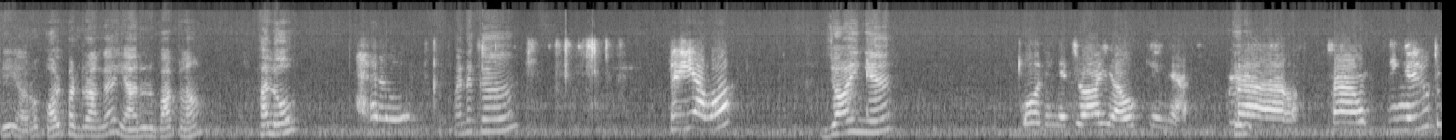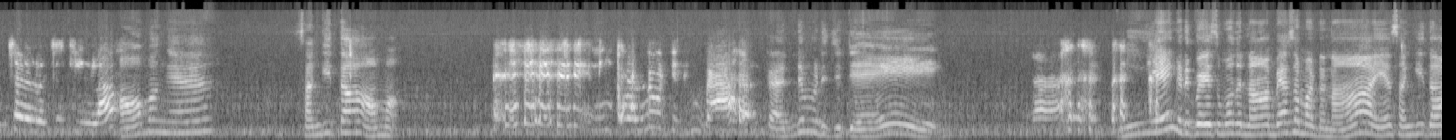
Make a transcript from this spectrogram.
ஓகே யாரோ கால் பண்றாங்க. யாருன்னு பார்க்கலாம் ஹலோ ஹலோ வணக்கம். பிரியாவா? ஜாயிங்க. ஓ நீங்க ஜாயா? ஓகேங்க. நீங்க யூடியூப் சேனல் வச்சிருக்கீங்களா? ஆமாங்க. சங்கீதா ஆமா. நீங்க கண்டுபிடிச்சிட்டீங்களா? கண்டுபிடிச்சிட்டேன். நீ ஏன் கிட்ட பேசும்போது நான் பேச மாட்டேனா ஏன் சங்கீதா?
